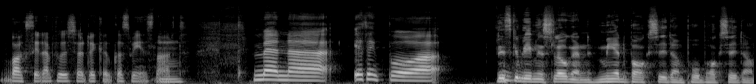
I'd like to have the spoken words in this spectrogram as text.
baksidan av huset och dricka ett glas vin snart. Mm. Men uh, jag tänkte på... Det ska bli min slogan, med baksidan på baksidan.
